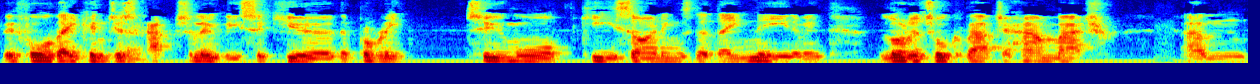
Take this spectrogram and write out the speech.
before they can just yeah. absolutely secure the probably two more key signings that they need. I mean, a lot of talk about Jahanbakhsh, um,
